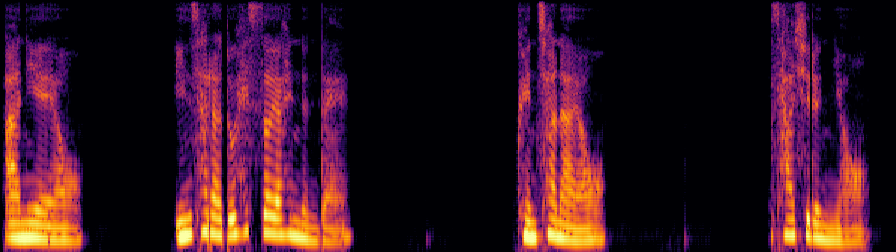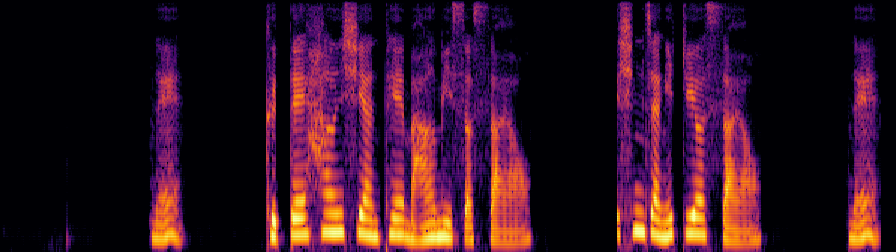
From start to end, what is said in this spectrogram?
아니에요. 인사라도 했어야 했는데. 괜찮아요. 사실은요. 네. 그때 하은 씨한테 마음이 있었어요. 심장이 뛰었어요. 네.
